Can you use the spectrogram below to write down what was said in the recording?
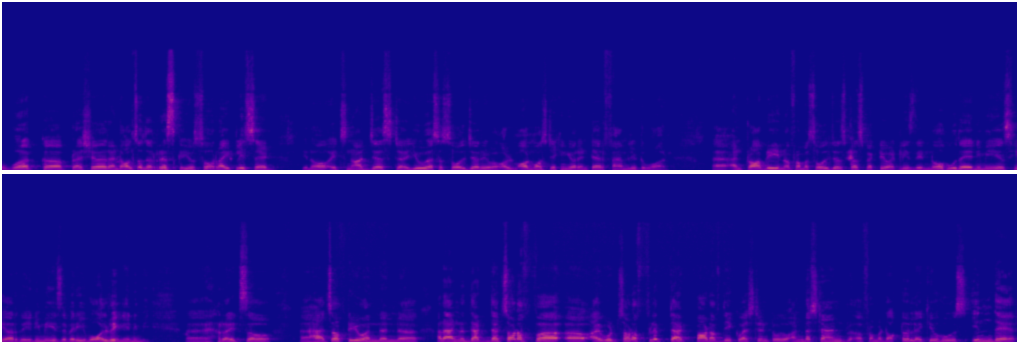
work uh, pressure and also the risk you so rightly said you know it's not just uh, you as a soldier you're al- almost taking your entire family to war uh, and probably, you know, from a soldier's perspective, at least they know who the enemy is here. The enemy is a very evolving enemy, uh, right? So, uh, hats off to you. And and, uh, and that that sort of uh, uh, I would sort of flip that part of the question to understand from a doctor like you who's in there,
